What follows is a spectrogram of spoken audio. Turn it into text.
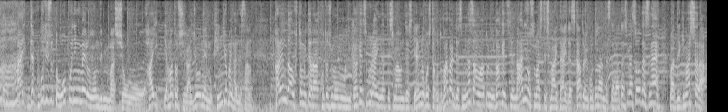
はい、じゃあここでちょっとオープニングメールを読んでみましょう。はい大和市ラジオネーム金魚メガネさん。カレンダーをふと見たら今年ももう2ヶ月ぐらいになってしまうんです。やり残したことばかりです。皆さんはあと2ヶ月で何を済ませてしまいたいですか？ということなんですが私はそうですね。まあできましたら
